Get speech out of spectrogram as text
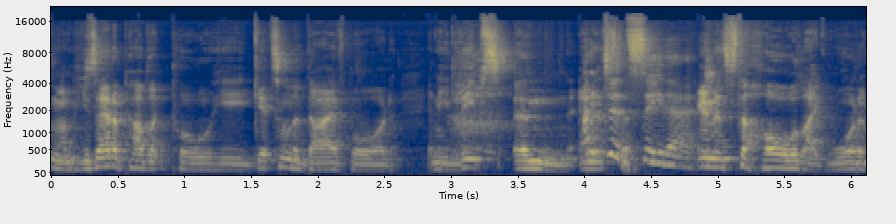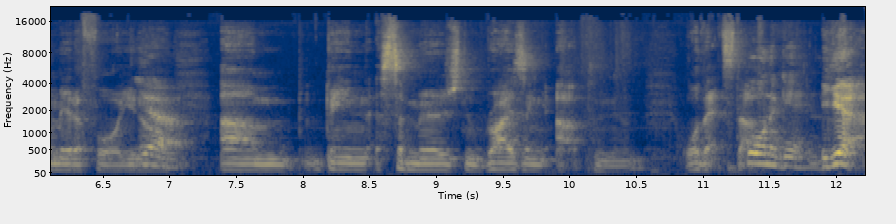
Um, he's at a public pool. He gets on the dive board and he leaps in. And I it's did the- see that. And it's the whole like water metaphor, you know, Yeah. um, being submerged and rising up and all that stuff. Born again. Yeah,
